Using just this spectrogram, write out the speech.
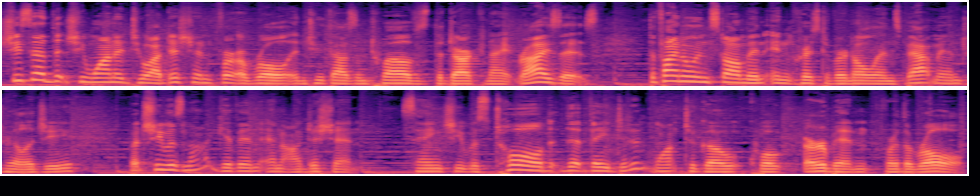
She said that she wanted to audition for a role in 2012's The Dark Knight Rises, the final installment in Christopher Nolan's Batman trilogy, but she was not given an audition, saying she was told that they didn't want to go, quote, urban for the role.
